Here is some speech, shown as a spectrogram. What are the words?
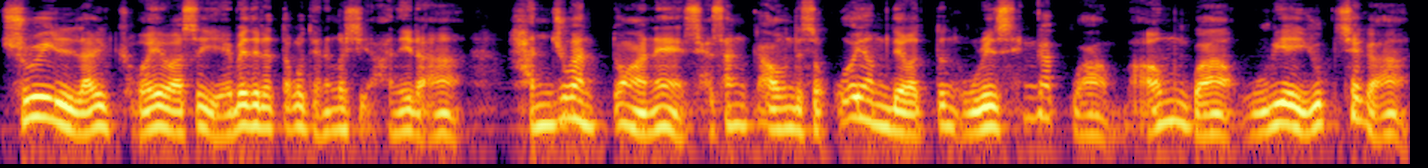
주일날 교회에 와서 예배드렸다고 되는 것이 아니라 한 주간 동안에 세상 가운데서 오염되었던 우리의 생각과 마음과 우리의 육체가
